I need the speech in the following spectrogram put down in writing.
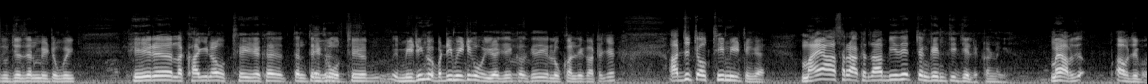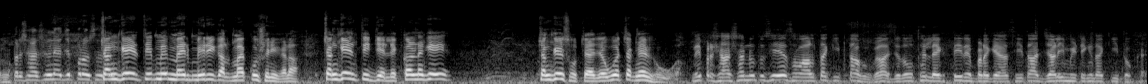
ਦੂਜੇ ਦਿਨ ਮੀਟਿੰਗ ਹੋਈ। ਫਿਰ ਲੱਖਾ ਜੀ ਨਾਲ ਉੱਥੇ ਦੇਖ ਤਿੰਨ ਤਰੀਕ ਨੂੰ ਉੱਥੇ ਮੀਟਿੰਗ ਵੱਡੀ ਮੀਟਿੰਗ ਹੋਈ ਆ ਜੇ ਕਿਸੇ ਲੋਕਾਂ ਦੇ ਇਕੱਠ 'ਚ। ਅੱਜ ਚੌਥੀ ਮੀਟਿੰਗ ਹੈ ਮੈਂ ਆਸ ਰੱਖਦਾ ਵੀ ਇਹਦੇ ਚੰਗੇ ਨਤੀਜੇ ਨਿਕਲਣਗੇ। ਮੈਂ ਆਪ ਆਪਦੇ ਵੱਲੋਂ। ਪ੍ਰਸ਼ਾਸਨ ਨੇ ਅੱਜ ਭਰੋਸਾ ਚੰਗੇ ਤੇ ਮੇ- ਮੇ- ਮੇਰੀ ਗੱਲ ਮੈਂ ਕੁਝ ਨਹੀਂ ਕਹਿਣਾ। ਚੰਗੇ ਨਤੀਜੇ ਨਿਕਲਣਗੇ ਚੰਗੇ ਸੋਚਿਆ ਜਾਊਗਾ ਚੰਗਾ ਵੀ ਹੋਊਗਾ। ਨਹੀਂ ਪ੍ਰਸ਼ਾਸਨ ਨੂੰ ਤੁਸੀਂ ਇਹ ਸਵਾਲ ਤਾਂ ਕੀਤਾ ਹੋਊਗਾ ਜਦੋਂ ਉੱਥੇ ਲਿਖਤੀ ਨਿਬੜ ਗਿਆ ਸੀ ਤਾਂ ਅੱਜ ਵਾਲੀ ਮੀਟਿੰਗ ਦਾ ਕੀ ਤੁਕ ਹੈ?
